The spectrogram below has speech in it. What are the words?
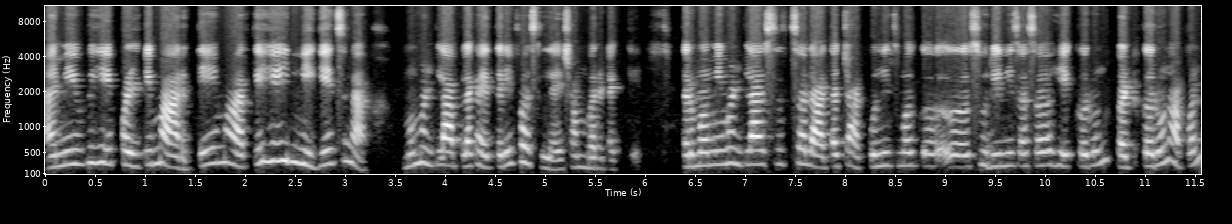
आणि मी हे पलटी मारते मारते हे निघेच ना. मग म्हंटल आपला काहीतरी फसलंय शंभर टक्के. तर मग मी म्हंटल असं चला आता चाकूनीच मग सुरीनीच असं हे करून कट करून आपण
